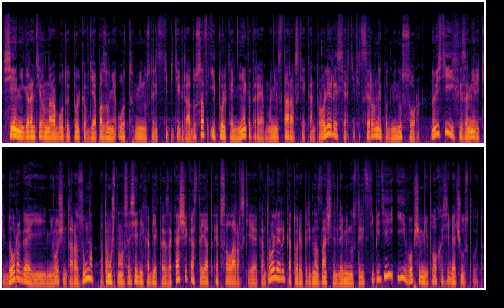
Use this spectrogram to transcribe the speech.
Все они гарантированно работают только в диапазоне от минус 35 градусов, и только некоторые манинстаровские контроллеры сертифицированы под минус 40. Но вести их из Америки дорого и не очень-то разумно, потому что на соседних объектах заказчика стоят эпсоларовские контроллеры, которые предназначены для минус 35 и, в общем, неплохо себя чувствуют.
